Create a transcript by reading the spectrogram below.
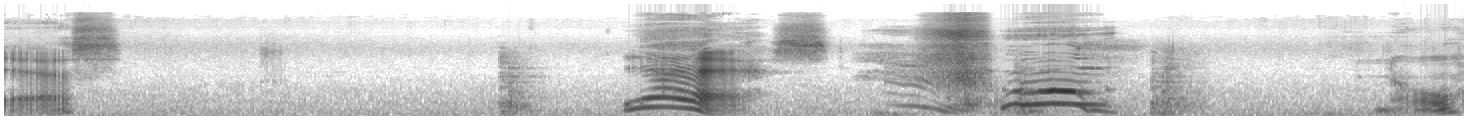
Yes. Yes. No.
